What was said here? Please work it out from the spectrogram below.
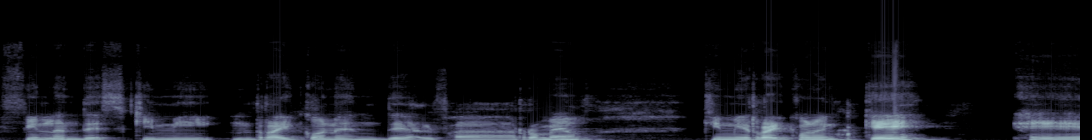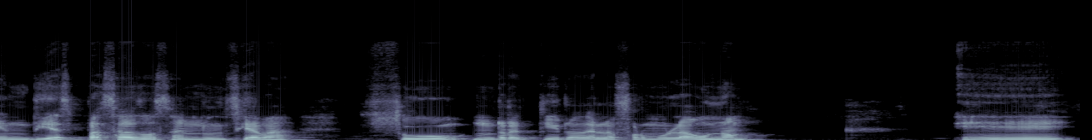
finlandés Kimi Raikkonen de Alfa Romeo. Kimi Raikkonen que en días pasados anunciaba su retiro de la Fórmula 1. Eh,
